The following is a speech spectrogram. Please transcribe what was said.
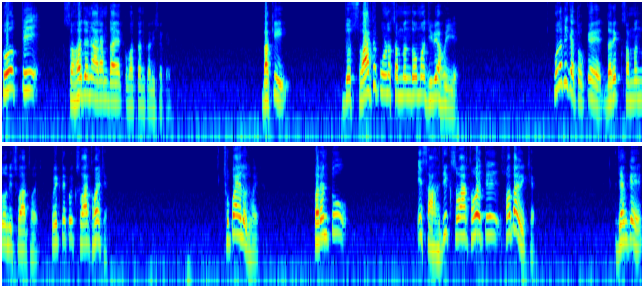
તો તે સહજ અને આરામદાયક વર્તન કરી શકે છે. બાકી, જો સ્વાર્થપૂર્ણ સંબંધોમાં જીવ્યા હોઈએ, હું નથી કહેતો કે દરેક સંબંધો નિસ્વાર્થ હોય છે. કોઈક ને કોઈક સ્વાર્થ હોય છે. છુપાયેલો જ હોય છે. પરંતુ એ સાહજિક સ્વાર્થ હોય તે સ્વાભાવિક છે. જેમ કે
